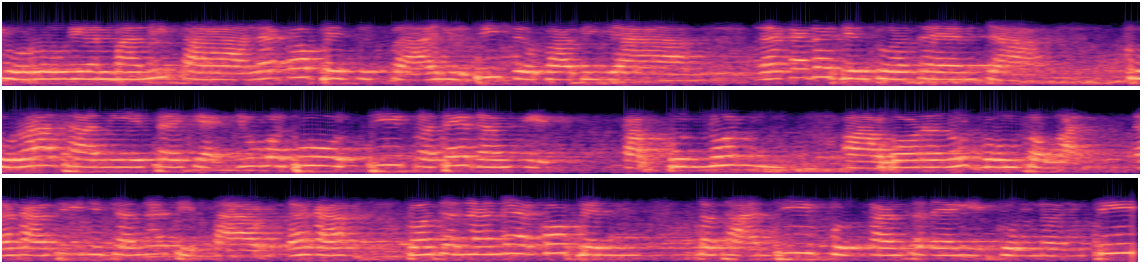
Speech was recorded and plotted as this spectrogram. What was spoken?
อยู่โรงเรียนมานิตา และก็ไปศึกษาอยู่ที่เดอะปาบิยา และก็ได้เป็นตัวแทนจากสุราษฎร์ธานีไปแจกยุวทูตที่ประเทศอังกฤษกับคุณนุ่นอ่าวรนุชวงศ์สวัสดิ์นะคะ ที่ดิฉันได้ติดตามนะคะ เพราะฉะนั้นเนี่ยก็เป็นสถานที่ฝึกการแสดงอีกกลุ่มหนึ่งที่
